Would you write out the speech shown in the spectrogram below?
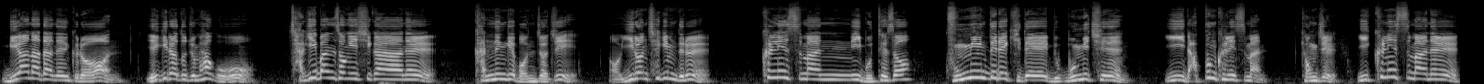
미안하다는 그런 얘기라도 좀 하고 자기 반성의 시간을 갖는 게 먼저지 어, 이런 책임들을 클린스만이 못해서 국민들의 기대에 못 미치는 이 나쁜 클린스만 경질, 이 클린스만을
